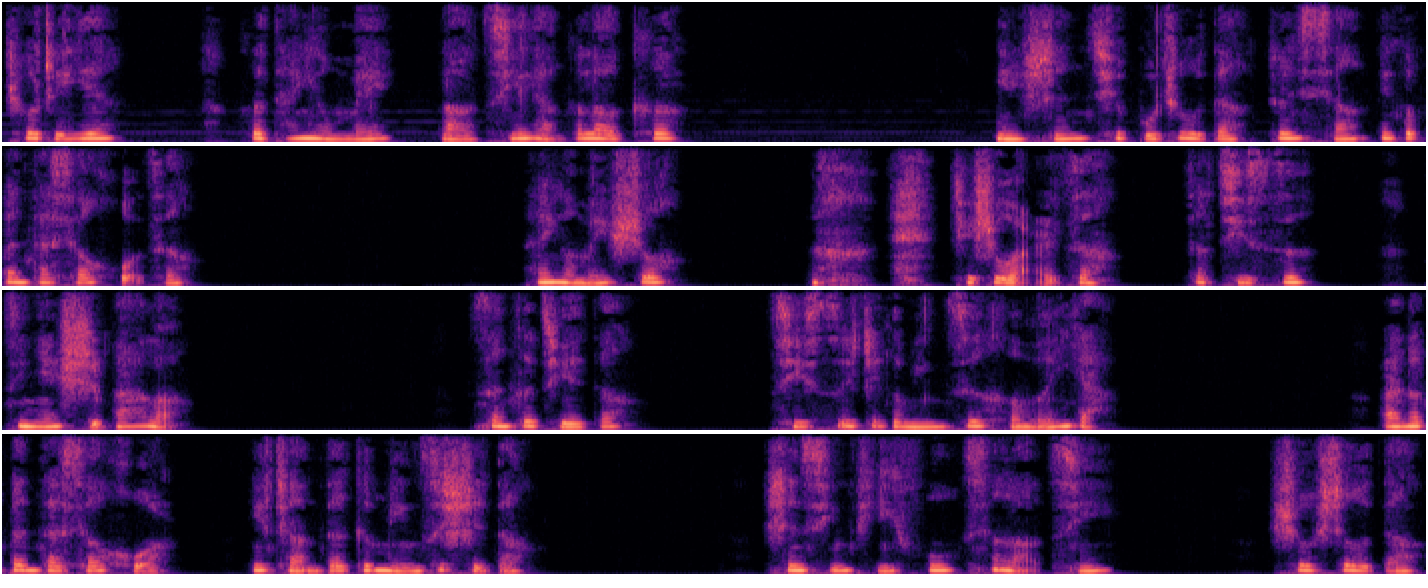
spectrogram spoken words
抽着烟，和谭咏梅、老齐两个唠嗑，眼神却不住的端详那个半大小伙子。谭咏梅说：“ 这是我儿子，叫齐思，今年十八了。”三哥觉得齐思这个名字很文雅，而那半大小伙也长得跟名字似的。身形皮肤像老齐，瘦瘦的，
